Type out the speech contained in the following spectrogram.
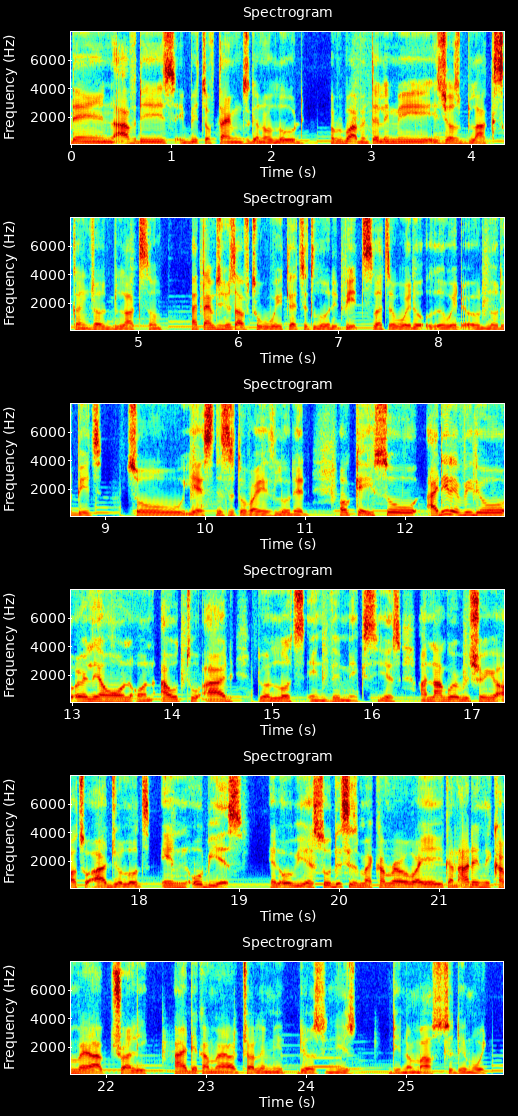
then after this a bit of time it's gonna load. People have been telling me it's just black screen just black so at times you just have to wait let it load a bit let it wait, wait load a bit. So yes this is over is loaded. Okay so i did a video earlier on on how to add your LUTs in vMix yes. And now i'm going to be showing you how to add your LUTs in OBS in OBS so this is my camera over here. You can add any camera actually. Add the camera actually. Let me just use the normal studio mode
